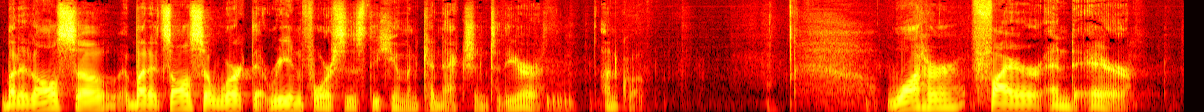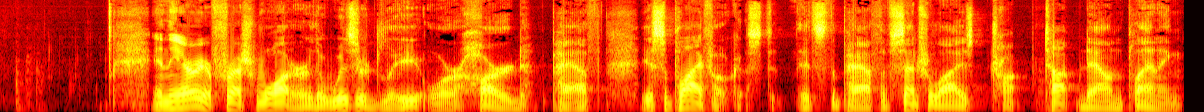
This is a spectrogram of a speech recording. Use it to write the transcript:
but it also but it's also work that reinforces the human connection to the earth. Unquote. Water, fire, and air. In the area of fresh water, the wizardly or hard path is supply focused. It's the path of centralized top down planning,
